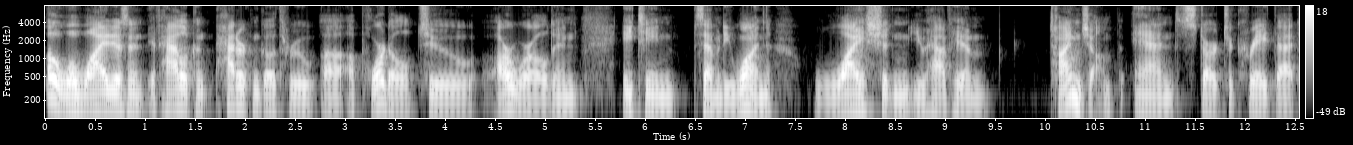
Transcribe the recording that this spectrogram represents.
oh, well, why doesn't, if Hatter can, Hatter can go through a, a portal to our world in 1871, why shouldn't you have him time jump and start to create that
